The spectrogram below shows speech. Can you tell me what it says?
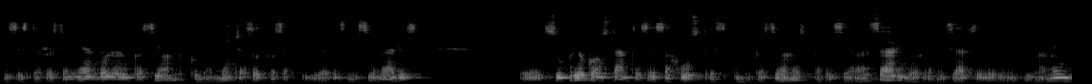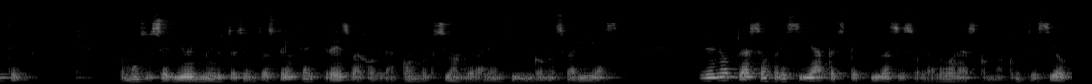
que se está reseñando, la educación, como muchas otras actividades nacionales, eh, sufrió constantes desajustes. En ocasiones parecía avanzar y organizarse definitivamente, como sucedió en 1833 bajo la conducción de Valentín Gómez Farías, pero en otras ofrecía perspectivas desoladoras, como aconteció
